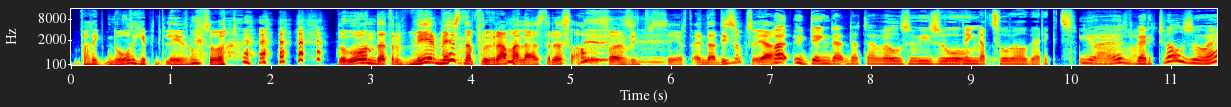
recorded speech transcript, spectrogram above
wat ik nodig heb in het leven of zo. gewoon dat er meer mensen naar het programma luisteren, dat is alles wat ons interesseert. En dat is ook zo, ja. maar ik denk dat dat, dat wel sowieso... Ik denk dat het zo wel werkt. Ja, Ja. het werkt wel zo, hè.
